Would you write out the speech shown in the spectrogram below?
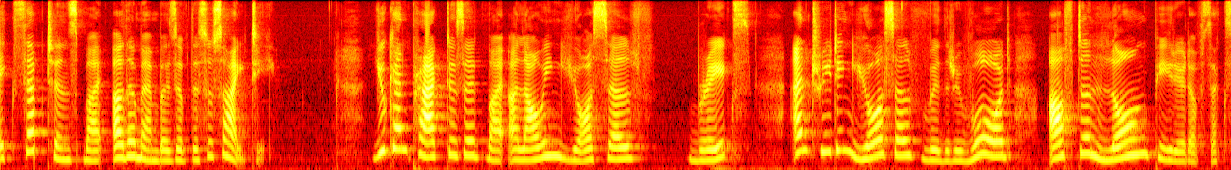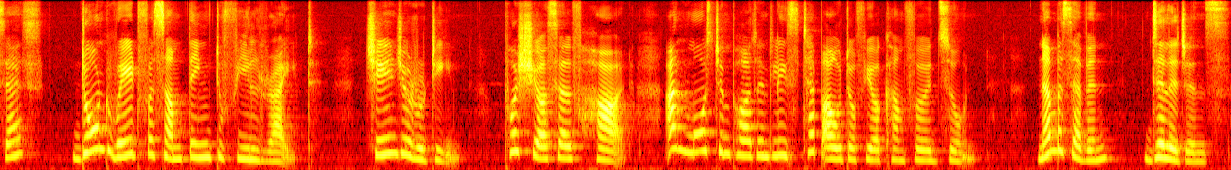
acceptance by other members of the society. You can practice it by allowing yourself breaks and treating yourself with reward after long period of success. Don't wait for something to feel right. Change your routine. Push yourself hard and most importantly, step out of your comfort zone. Number seven, diligence.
